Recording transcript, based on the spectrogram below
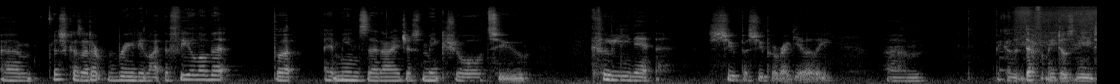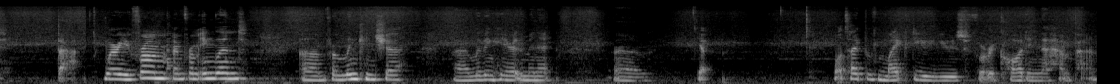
Um, just because I don't really like the feel of it, but it means that I just make sure to clean it super, super regularly um, because it definitely does need that. Where are you from? I'm from England, um, from Lincolnshire, uh, living here at the minute. Um, yep. What type of mic do you use for recording the handpan?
